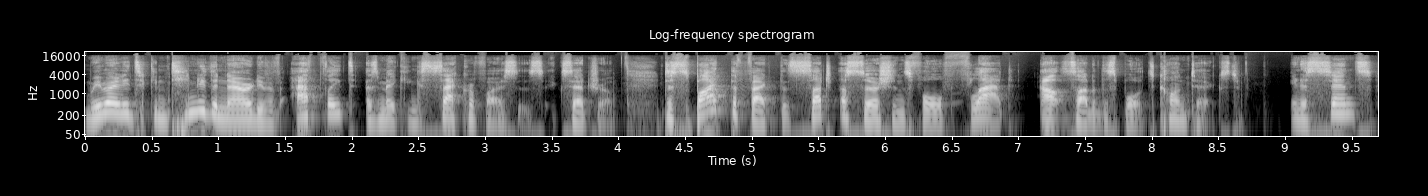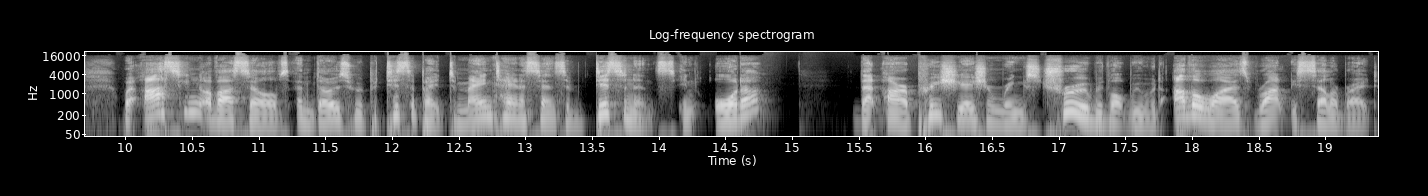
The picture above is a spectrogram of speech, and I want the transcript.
we may need to continue the narrative of athletes as making sacrifices, etc., despite the fact that such assertions fall flat outside of the sports context. In a sense, we're asking of ourselves and those who participate to maintain a sense of dissonance in order that our appreciation rings true with what we would otherwise rightly celebrate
